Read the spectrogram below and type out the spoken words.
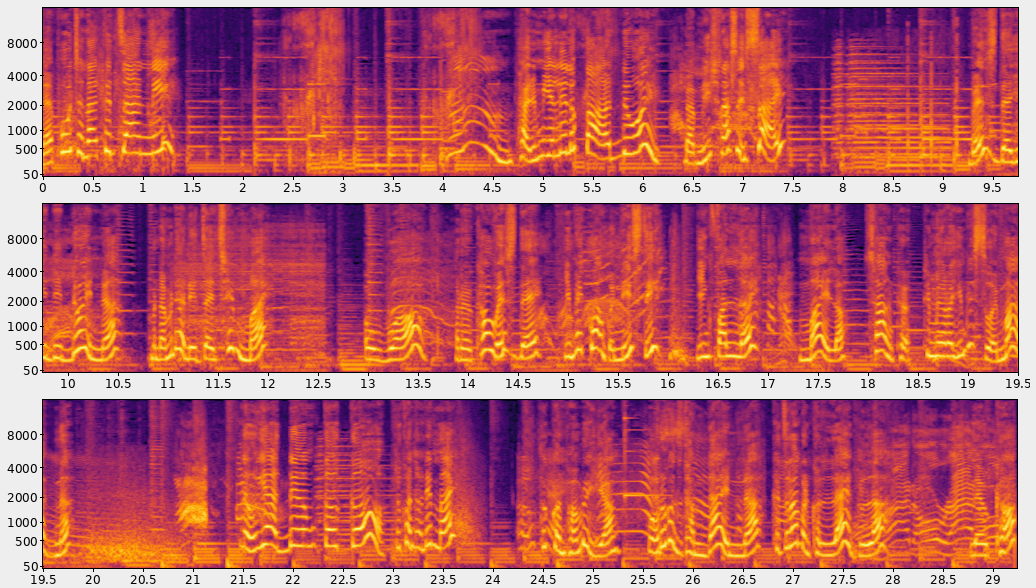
และผู้ชนะคือจานนี้อืมแถมยังมีเยลลี่ลูกตาด้วย แบบนี้ชนะใสๆ เบนส์เดย์ยินดีด้วยนะ มันทำให้เธอดีใจใช่ไหม โอ้ว้าวเร็วเข้าเวนส์เดย์ยิ้มให้กว้างกว่านี้สิ ยิงฟันเลย ไม่เหรอ ช่างเถอะ ที่มีรอยยิ้มที่สวยมากนะ หนูอยากดื่มโกโก้ ทุกคนทำได้ไหม ทุกคนพร้อมหรือยังพวกทุกคนจะทำได้นะใครจะเริ่มเป็นคนแรกละ Right, all right. เร็วเข้า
